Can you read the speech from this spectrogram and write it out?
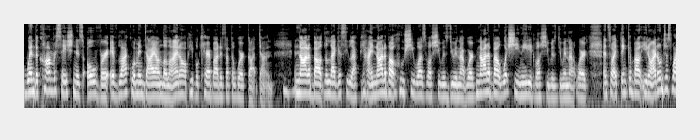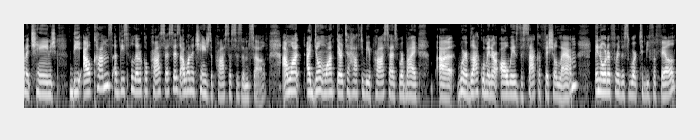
when the conversation is over if black women die on the line all people care about is that the work got done and not about the legacy left behind, not about who she was while she was doing that work, not about what she needed while she was doing that work. And so I think about, you know, I don't just want to change the outcomes of these political processes, I want to change the processes themselves. I want I don't want there to have to be a process whereby uh, where black women are always the sacrificial lamb in order for this work to be fulfilled.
